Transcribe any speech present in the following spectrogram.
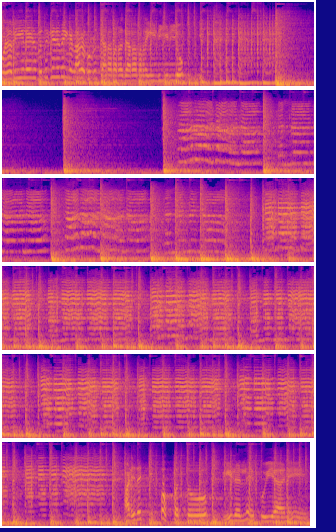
കുഴവിയിൽ എഴുപത് കിഴവികൾ അഴകൊടു. ചറപറ ചറപറ ഇടിയിടിയോ. അടിതെറ്റിപ്പൊപ്പത്തോ വീഴല്ലേ കുയ്യാനെ?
